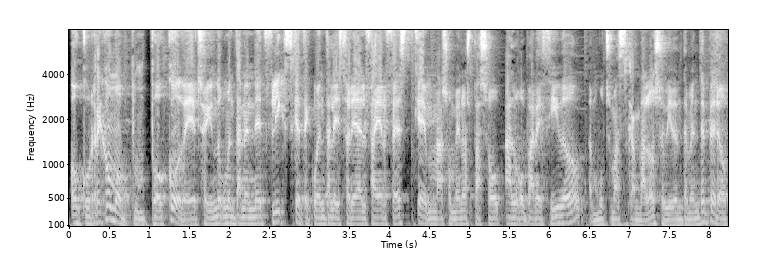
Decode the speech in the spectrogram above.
Ocurre como un poco, de hecho hay un documental en Netflix que te cuenta la historia del Firefest que más o menos pasó algo parecido, mucho más escandaloso evidentemente, pero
